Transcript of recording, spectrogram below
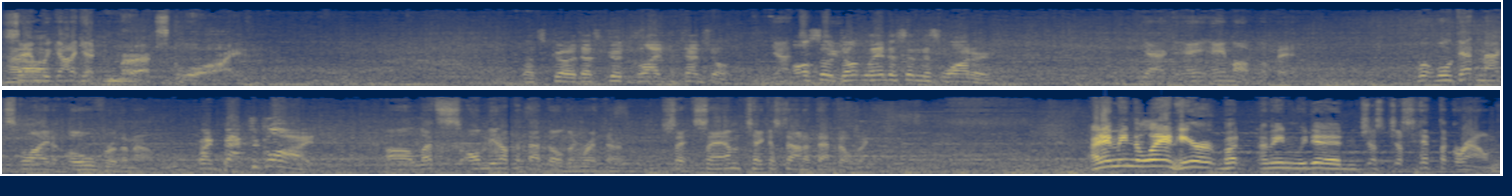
How Sam, we gotta get Merc Squad. That's good. That's good glide potential. Yeah, Also, dude. don't land us in this water. Yeah, a- aim up a bit. We'll, we'll get Max Glide over the mountain. Right, back to glide. Uh, let's all meet up at that building right there. Sa- Sam, take us down at that building. I didn't mean to land here, but I mean we did. Just just hit the ground.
